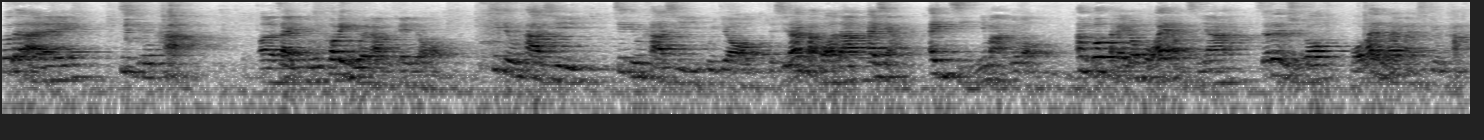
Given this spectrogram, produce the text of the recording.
搁再来咧，即张卡，呃，在场可能有人有摕着。即张卡是，即张卡是为着，就是咱办活动爱啥爱钱嘛，对无？啊，毋过大家拢无爱用钱啊，所以就是讲，无咱就来办即张卡。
